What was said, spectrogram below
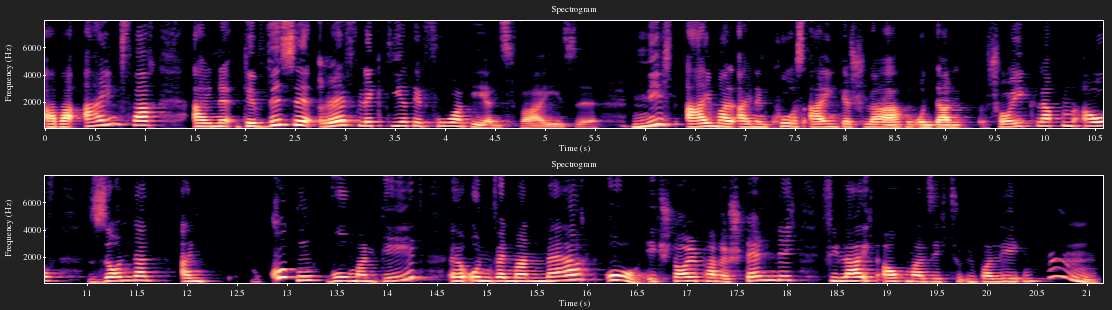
Aber einfach eine gewisse reflektierte Vorgehensweise. Nicht einmal einen Kurs eingeschlagen und dann Scheuklappen auf, sondern ein gucken, wo man geht äh, und wenn man merkt, oh, ich stolpere ständig, vielleicht auch mal sich zu überlegen, hm,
